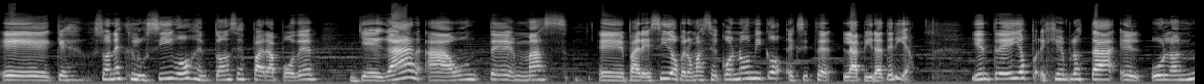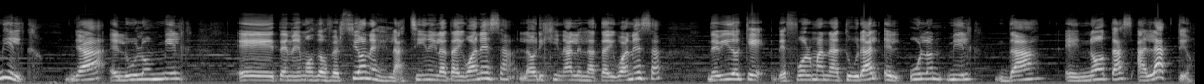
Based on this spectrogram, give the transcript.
eh, que son exclusivos, entonces para poder llegar a un té más eh, parecido pero más económico existe la piratería. Y entre ellos, por ejemplo, está el Oolong Milk. ¿ya? El Oolong Milk eh, tenemos dos versiones, la china y la taiwanesa. La original es la taiwanesa, debido a que de forma natural el Oolong Milk da notas al lácteo.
